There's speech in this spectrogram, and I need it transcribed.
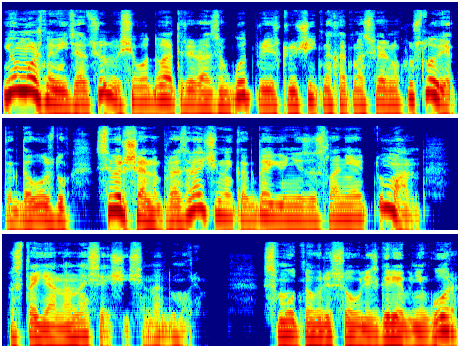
Ее можно видеть отсюда всего два-три раза в год при исключительных атмосферных условиях, когда воздух совершенно прозрачен и когда ее не заслоняет туман, постоянно носящийся над морем. Смутно вырисовывались гребни гор.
